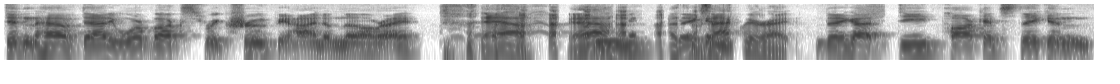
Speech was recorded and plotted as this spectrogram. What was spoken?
didn't have daddy warbucks recruit behind them though right? Yeah yeah. Mm-hmm. That's exactly can, right. They got deep pockets. They can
